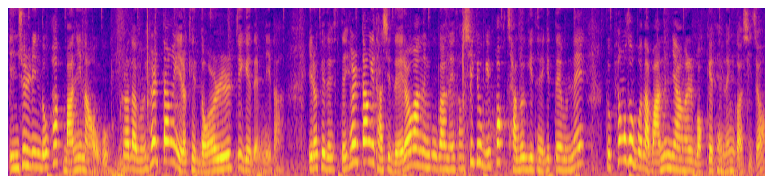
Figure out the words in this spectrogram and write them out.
인슐린도 확 많이 나오고 그러다 보면 혈당이 이렇게 널뛰게 됩니다. 이렇게 됐을 때 혈당이 다시 내려가는 구간에서 식욕이 확 자극이 되기 때문에 또 평소보다 많은 양을 먹게 되는 것이죠.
